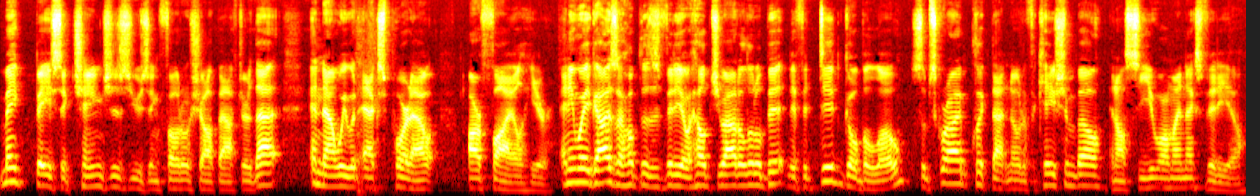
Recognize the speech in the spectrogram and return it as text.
make basic changes using Photoshop after that, and now we would export out our file here. Anyway, guys, I hope that this video helped you out a little bit, and if it did, go below, subscribe, click that notification bell, and I'll see you on my next video.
